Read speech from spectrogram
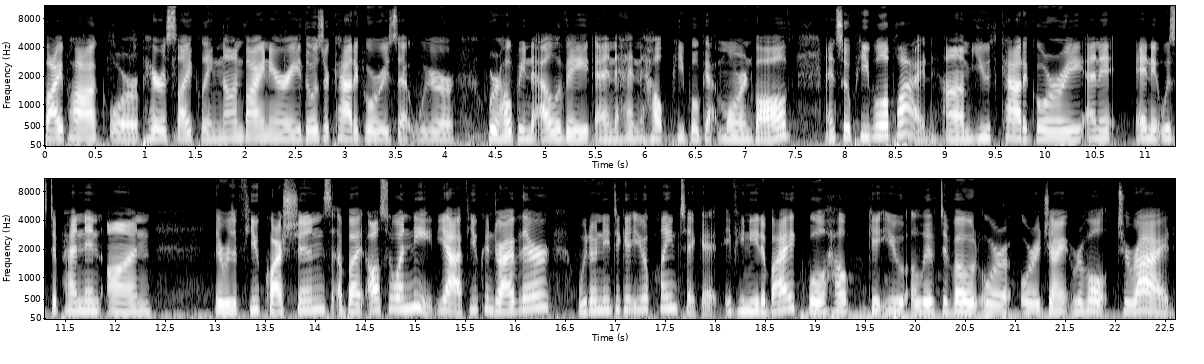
bipoc or paracycling non-binary those are categories that we're we're hoping to elevate and, and help people get more involved. And so people applied um, youth category and it and it was dependent on there was a few questions, uh, but also a need. Yeah, if you can drive there, we don't need to get you a plane ticket. If you need a bike, we'll help get you a Liv Devote or or a Giant Revolt to ride.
